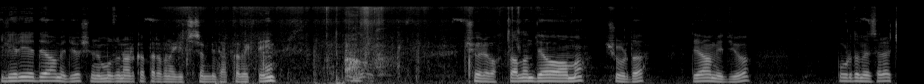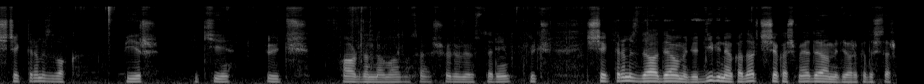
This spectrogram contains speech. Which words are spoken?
ileriye devam ediyor. Şimdi muzun arka tarafına geçeceğim bir dakika bekleyin. Şöyle bak dalın devamı şurada devam ediyor. Burada mesela çiçeklerimiz bak 1 2 3 ardından bak mesela şöyle göstereyim 3 çiçeklerimiz daha devam ediyor. Dibine kadar çiçek açmaya devam ediyor arkadaşlar.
